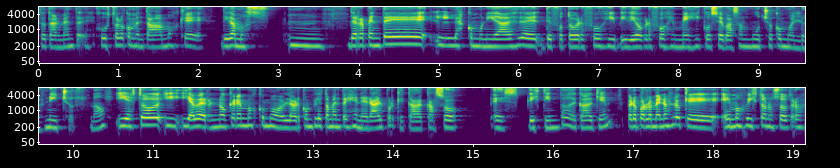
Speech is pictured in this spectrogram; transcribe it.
Totalmente. Justo lo comentábamos que, digamos, mm, de repente las comunidades de, fotógrafos y videógrafos en México se basan mucho como en los nichos, ¿no? Y esto, y, y a ver, no queremos como hablar completamente general porque cada caso es distinto de cada quien, pero por lo menos lo que hemos visto nosotros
